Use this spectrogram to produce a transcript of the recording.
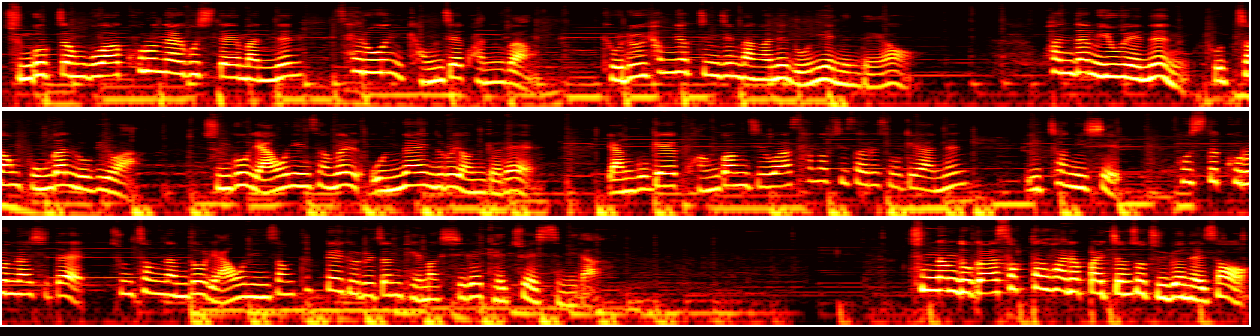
중국 정부와 코로나19 시대에 맞는 새로운 경제 관광, 교류 협력 증진 방안을 논의했는데요. 환담 이후에는 도청 본관 로비와 중국 량온인성을 온라인으로 연결해 양국의 관광지와 산업시설을 소개하는 2020 포스트 코로나 시대 충청남도 량온인성 특별교류전 개막식을 개최했습니다. 충남도가 석탄 화력 발전소 주변에서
